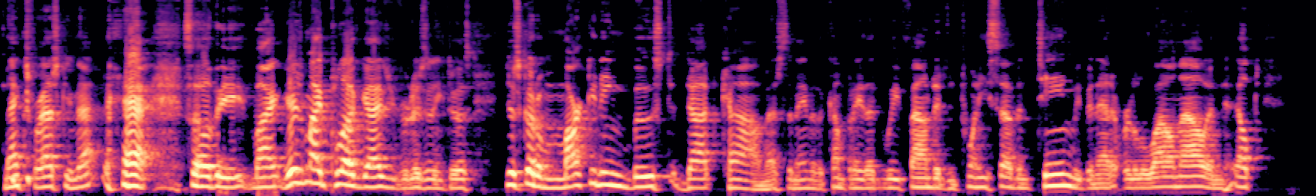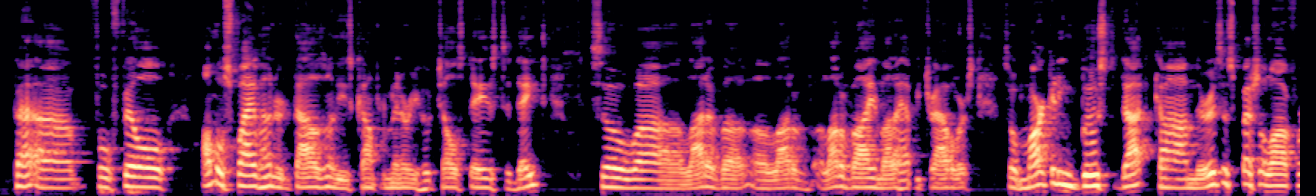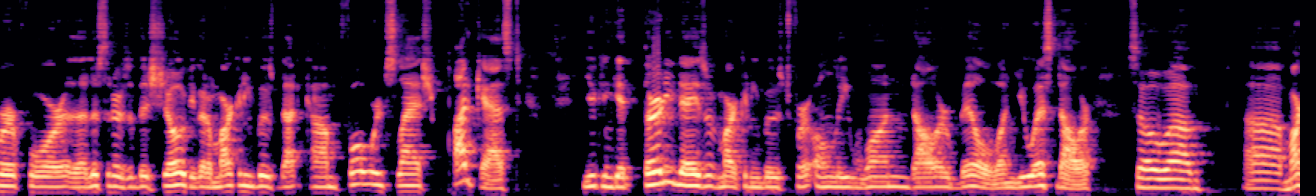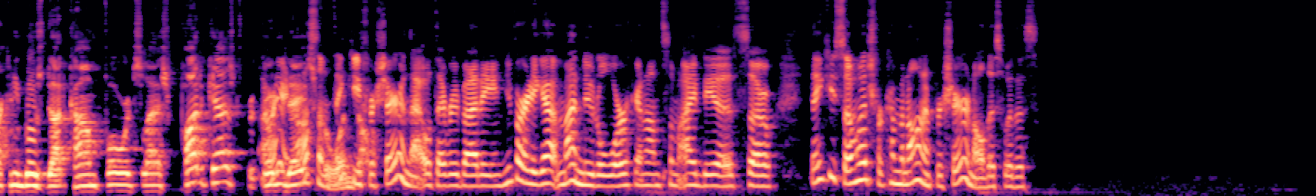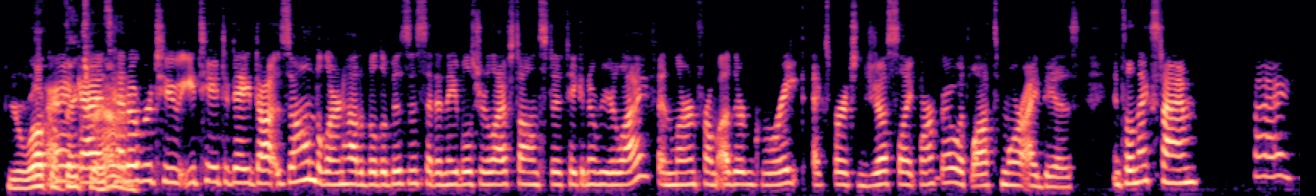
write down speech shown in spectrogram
Thanks for asking that. so the my here's my plug, guys. If you're listening to us, just go to marketingboost.com. That's the name of the company that we founded in 2017. We've been at it for a little while now and helped uh, fulfill almost 500,000 of these complimentary hotel stays to date. So uh, a lot of uh, a lot of a lot of volume, a lot of happy travelers. So marketingboost.com. There is a special offer for the listeners of this show. If you go to marketingboost.com forward slash podcast, you can get 30 days of Marketing Boost for only $1 bill, one US dollar. So, uh, uh, marketingboost.com forward slash podcast for 30 days. Awesome. Thank you for sharing that with everybody. And you've already got my noodle working on some ideas. So, thank you so much for coming on and for sharing all this with us. You're welcome. All right, Thanks guys, head me. over to etatoday.zone to learn how to build a business that enables your lifestyle instead of taking over your life and learn from other great experts just like Marco with lots more ideas. Until next time, bye.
